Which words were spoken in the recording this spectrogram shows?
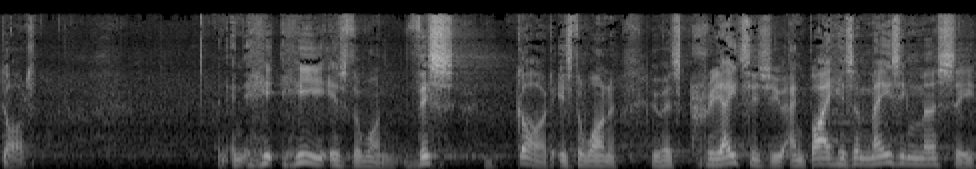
God? And, and he, he is the one. This God is the one who has created you and by his amazing mercy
